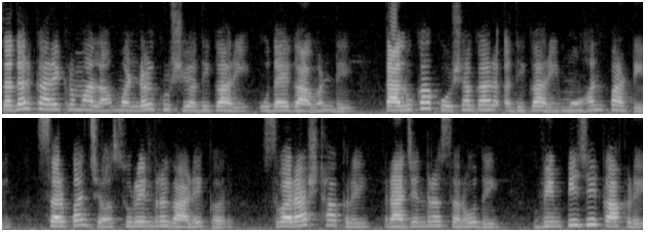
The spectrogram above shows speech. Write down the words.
सदर कार्यक्रमाला मंडळ कृषी अधिकारी उदय गावंडे तालुका कोशागार अधिकारी मोहन पाटील सरपंच सुरेंद्र गाडेकर स्वराज ठाकरे राजेंद्र सरोदे विंपीजी काकडे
